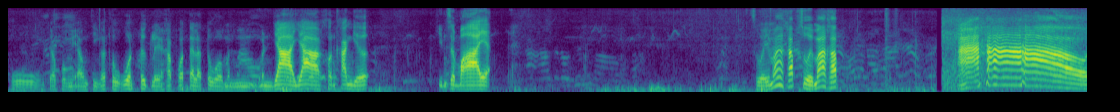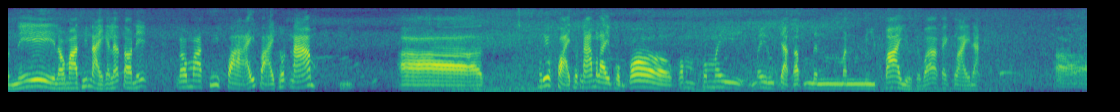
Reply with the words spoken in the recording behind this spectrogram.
โอ้เจ้าพวกนี้เอาจริงก็ตัวอ้วนตึกเลยนะครับ เพราะแต่ละตัวมันมันหญ้าหญ้าค่อนข้างเยอะ กินสบายอะ่ะ สวยมากครับสวยมากครับ อ้าว นี่เรามาที่ไหนกันแล้วตอนนี้ เรามาที่ฝายฝายทดน้ำอ่าเขาเรียกฝายทดน้ำอะไร ผมก็ก็ก็ไม่ไม่รู้จักครับมันมันมีป้ายอยู่แต่ว่าไกลๆน่ะอ่า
